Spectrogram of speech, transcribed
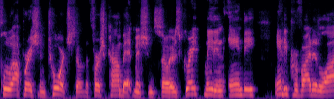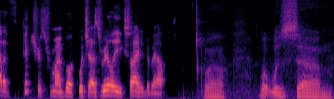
flew Operation Torch, so the first combat mission. So it was great meeting Andy. Andy provided a lot of pictures for my book, which I was really excited about. Wow, what was um,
